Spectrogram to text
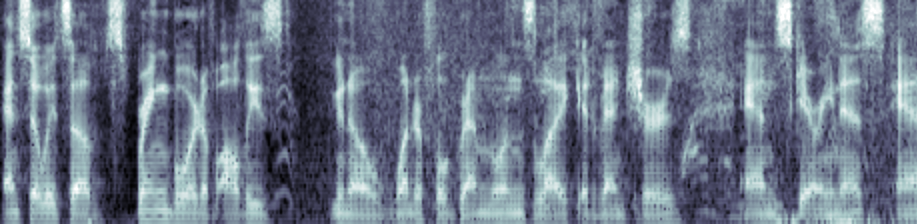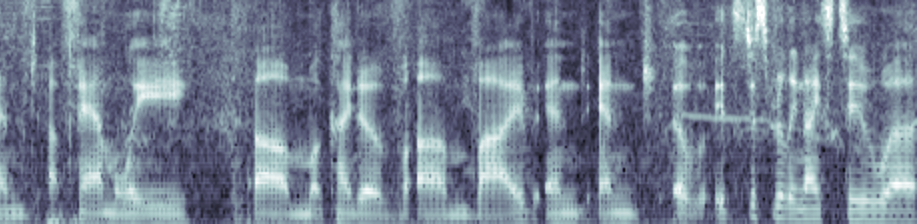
and so it's a springboard of all these you know, wonderful gremlins like adventures and scariness and a family um, kind of um, vibe, and and uh, it's just really nice to uh,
